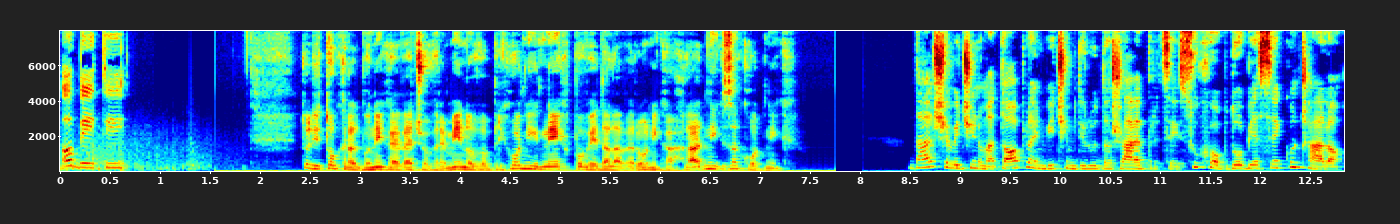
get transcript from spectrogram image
Obeti. Tudi tokrat bo nekaj več o vremenu v prihodnjih dneh povedala Veronika Hladnik Zakotnik. Daljše večinoma toplo in večjem delu države precej suho obdobje se je končalo.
